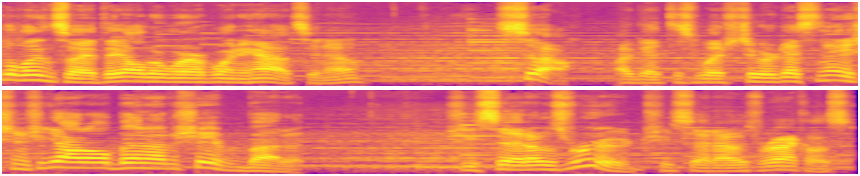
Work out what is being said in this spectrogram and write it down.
Little insight, they all don't wear pointy hats, you know? So, I get this witch to her destination. She got all bent out of shape about it. She said I was rude. She said I was reckless.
